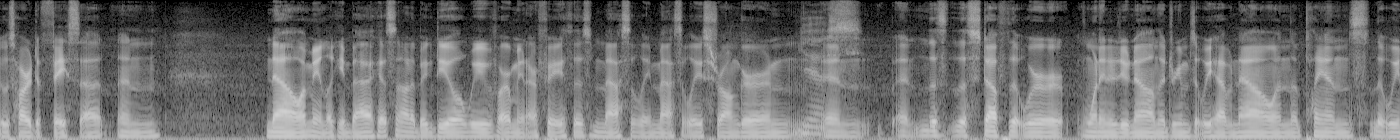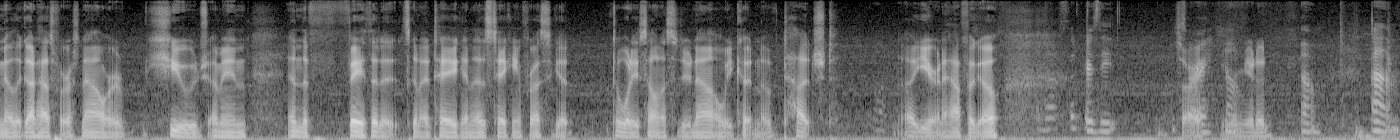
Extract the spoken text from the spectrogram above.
it was hard to face that. And now, I mean, looking back, it's not a big deal. We've I mean, our faith is massively, massively stronger, and Yes. and and the the stuff that we're wanting to do now, and the dreams that we have now, and the plans that we know that God has for us now are huge. I mean, and the faith that it's going to take and is taking for us to get to what He's telling us to do now, we couldn't have touched a year and a half ago. that's the crazy. Sorry, Sorry, you were no. muted. Um,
